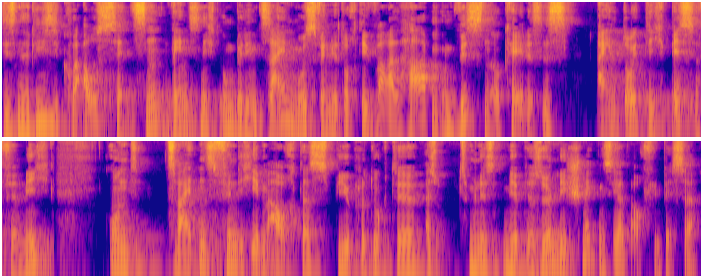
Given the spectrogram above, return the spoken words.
diesen Risiko aussetzen, wenn es nicht unbedingt sein muss, wenn wir doch die Wahl haben und wissen, okay, das ist eindeutig besser für mich, und zweitens finde ich eben auch, dass Bioprodukte, also zumindest mir persönlich, schmecken sie halt auch viel besser.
